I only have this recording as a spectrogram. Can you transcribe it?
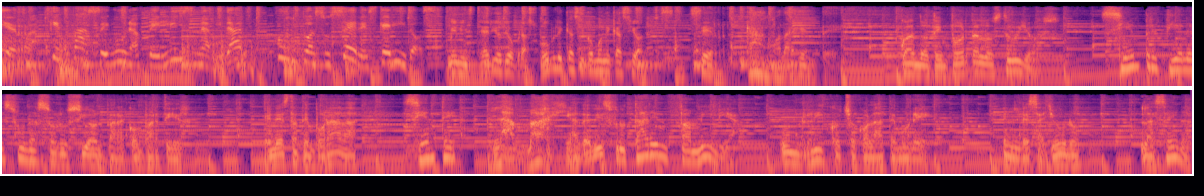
tierra. Que pasen una feliz Navidad junto a sus seres queridos. Ministerio de Obras Públicas y Comunicaciones, cercano a la gente. Cuando te importan los tuyos, siempre tienes una solución para compartir. En esta temporada, siente la magia de disfrutar en familia un rico chocolate Monet. En el desayuno, la cena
